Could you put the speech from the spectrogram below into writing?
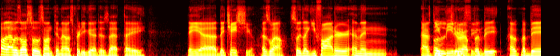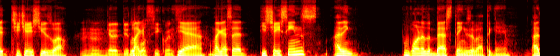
Oh, that was also something that was pretty good is that they they uh they chased you as well. So like you fought her and then after Oh, you beat her up a bit a, a bit, she chased you as well. Mm-hmm. Got to do the Like- whole sequence. Yeah, like I said, these chase scenes I think one of the best things about the game. I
